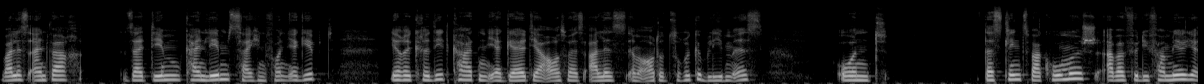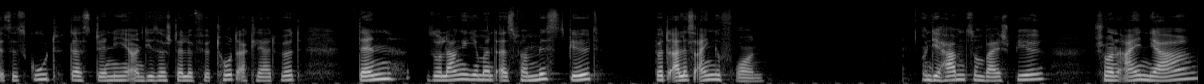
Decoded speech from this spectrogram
weil es einfach seitdem kein Lebenszeichen von ihr gibt, ihre Kreditkarten, ihr Geld, ihr Ausweis, alles im Auto zurückgeblieben ist. Und das klingt zwar komisch, aber für die Familie ist es gut, dass Jenny an dieser Stelle für tot erklärt wird, denn solange jemand als vermisst gilt, wird alles eingefroren. Und die haben zum Beispiel schon ein Jahr,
